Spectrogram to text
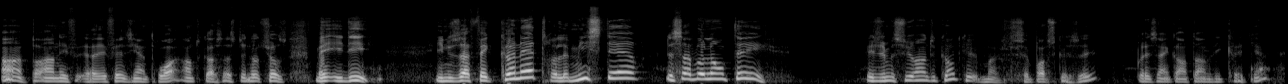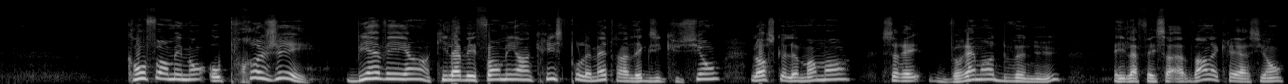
1, pas en euh, Éphésiens 3, en tout cas, ça c'est une autre chose. Mais il dit, il nous a fait connaître le mystère de sa volonté. Et je me suis rendu compte que, moi, je ne sais pas ce que c'est, après 50 ans de vie chrétienne, conformément au projet bienveillant qu'il avait formé en Christ pour le mettre à l'exécution lorsque le moment serait vraiment devenu, et il a fait ça avant la création,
